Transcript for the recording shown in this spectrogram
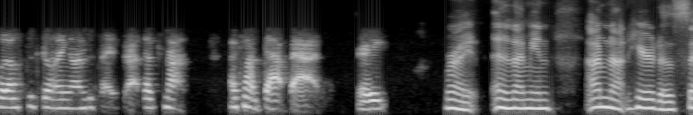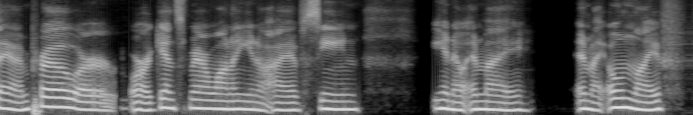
what else is going on besides that? That's not that's not that bad, right? Right. And I mean, I'm not here to say I'm pro or or against marijuana. You know, I have seen, you know, in my in my own life,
